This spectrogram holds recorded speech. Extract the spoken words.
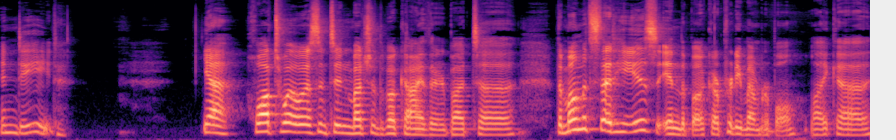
Indeed. Yeah, Hua Tuo isn't in much of the book either, but uh, the moments that he is in the book are pretty memorable. Like, uh,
